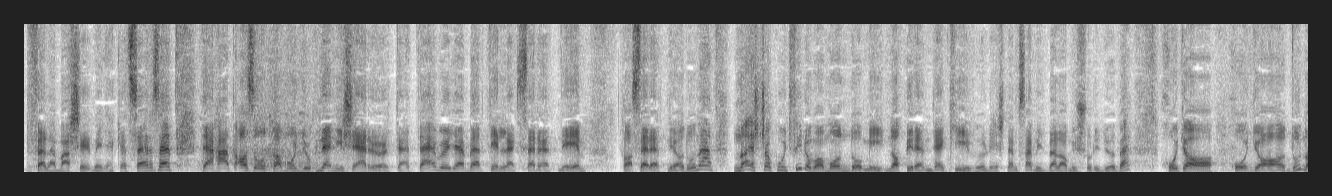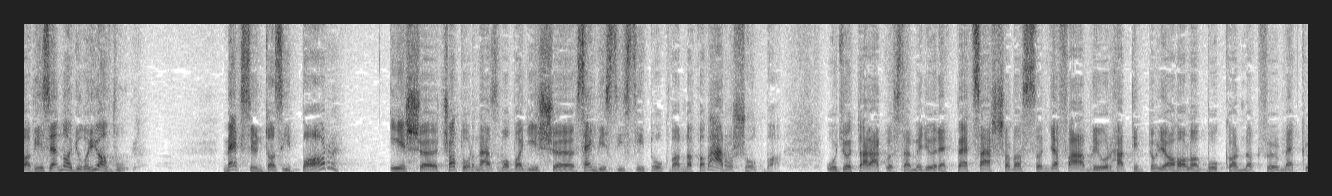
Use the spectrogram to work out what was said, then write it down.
fele más élményeket szerzett, de hát azóta mondjuk nem is erőltetem, ugye, mert tényleg szeretném, ha szeretné a Dunát. Na ezt csak úgy finoman mondom így napirenden kívül, és nem számít bele a műsoridőbe, hogy a, hogy a Duna vize nagyon javul. Megszűnt az ipar, és csatornázva, vagyis szennyvíztisztítók vannak a városokba. Úgyhogy találkoztam egy öreg pecással, azt mondja, Fábri úr, hát itt olyan halak bukkannak föl, meg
